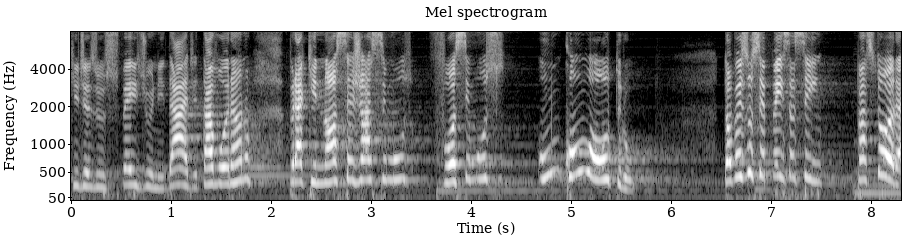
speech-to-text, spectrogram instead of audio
que Jesus fez de unidade, estava orando para que nós fôssemos um com o outro. Talvez você pense assim, pastora,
